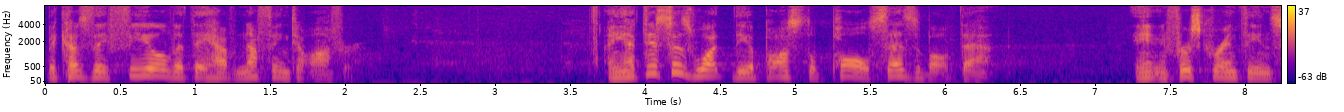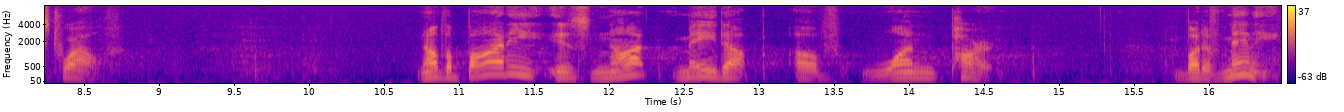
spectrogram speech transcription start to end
because they feel that they have nothing to offer. And yet, this is what the Apostle Paul says about that in 1 Corinthians 12. Now, the body is not made up of one part, but of many.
